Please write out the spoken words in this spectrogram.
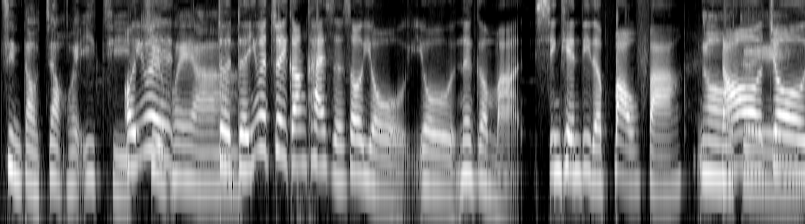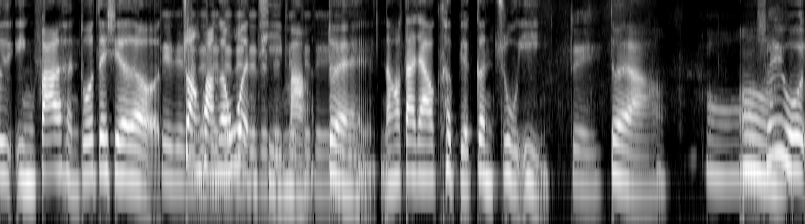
进到教会一起哦因为聚会啊。对对，因为最刚开始的时候有有那个嘛新天地的爆发，哦，然后就引发了很多这些的状况跟问题嘛，对然后大家要特别更注意，对对啊，哦，嗯所以我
